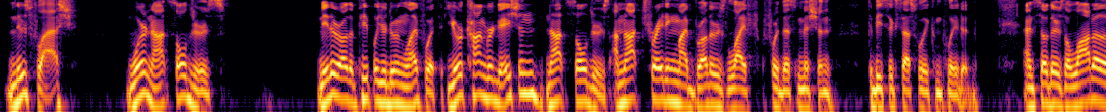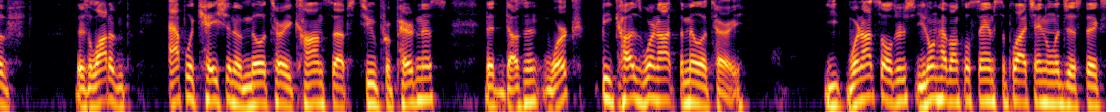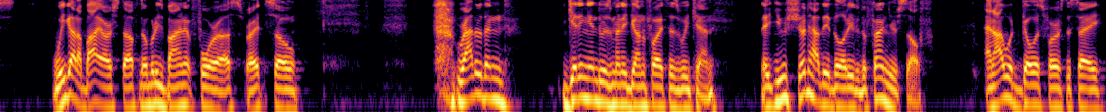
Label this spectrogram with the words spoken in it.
newsflash, we're not soldiers. Neither are the people you're doing life with. Your congregation, not soldiers. I'm not trading my brother's life for this mission to be successfully completed. And so there's a lot of there's a lot of application of military concepts to preparedness that doesn't work because we're not the military. we're not soldiers. You don't have Uncle Sam's supply chain and logistics. We got to buy our stuff. Nobody's buying it for us, right? So rather than getting into as many gunfights as we can, that you should have the ability to defend yourself. And I would go as far as to say,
